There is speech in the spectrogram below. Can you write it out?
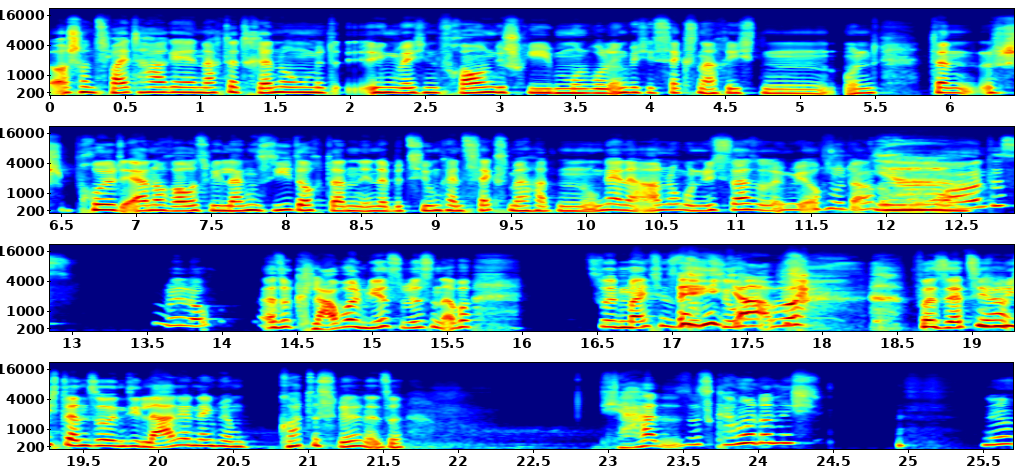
auch schon zwei Tage nach der Trennung mit irgendwelchen Frauen geschrieben und wohl irgendwelche Sexnachrichten und dann brüllt er noch raus, wie lange sie doch dann in der Beziehung keinen Sex mehr hatten und keine Ahnung und ich saß irgendwie auch nur da und Ja. oh, das will doch, also klar wollen wir es wissen, aber so in manchen Situationen Ja, versetze ich Ja. mich dann so in die Lage und denke mir, um Gottes Willen, also ja, das, das kann man doch nicht. Ne?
